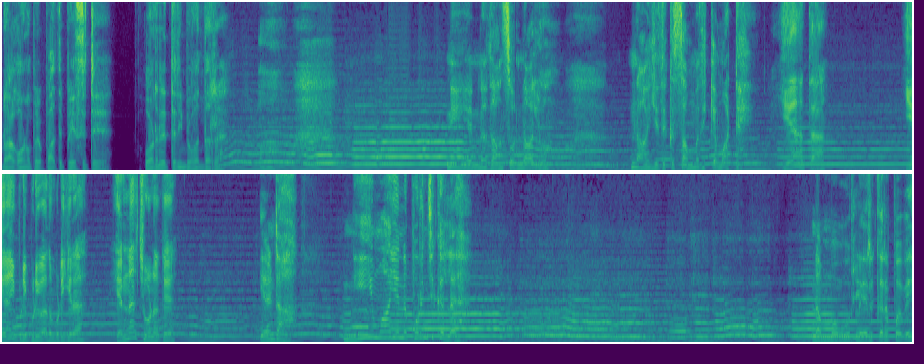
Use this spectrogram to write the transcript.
ராகவனை போய் பார்த்து பேசிட்டு உடனே திரும்பி வந்துடுறேன். நீ என்னதான் சொன்னாலும் நான் இதுக்கு சம்மதிக்க மாட்டேன். ஏன் அத்தா? ஏன் இப்படி பிடிவாதம் பிடிக்கிற? என்னாச்சு உனக்கு? ஏண்டா நீயுமா என்ன புரிஞ்சுக்கல? நம்ம ஊர்ல இருக்கிறப்பவே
